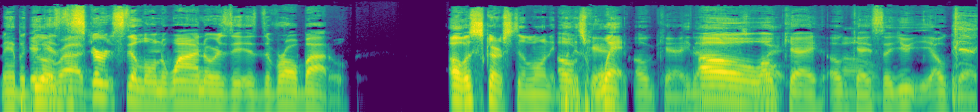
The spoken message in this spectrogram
man. But do Is the skirt still on the wine, or is it is the raw bottle? Oh, his skirt's still on it, but okay, it's wet. Okay. You know what I mean? oh, wet. okay, okay. Um, so you okay.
